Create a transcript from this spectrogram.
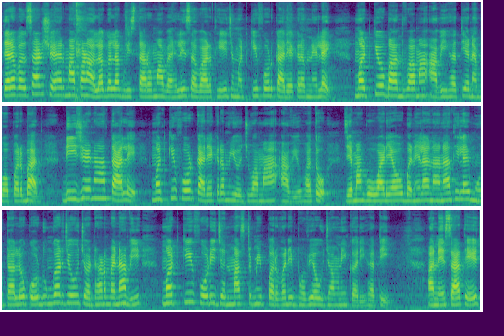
ત્યારે વલસાડ શહેરમાં પણ અલગ અલગ વિસ્તારોમાં વહેલી સવારથી જ મટકીફોડ કાર્યક્રમને લઈ મટકીઓ બાંધવામાં આવી હતી અને બપોર બાદ ડીજેના તાલે મટકી ફોડ કાર્યક્રમ યોજવામાં આવ્યો હતો, જેમાં ગોવાળિયાઓ બનેલા નાનાથી લઈ મોટા લોકો ડુંગર જેવું ચઢાણ બનાવી મટકી ફોડી જન્માષ્ટમી પર્વની ભવ્ય ઉજવણી કરી હતી. અને સાથે જ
